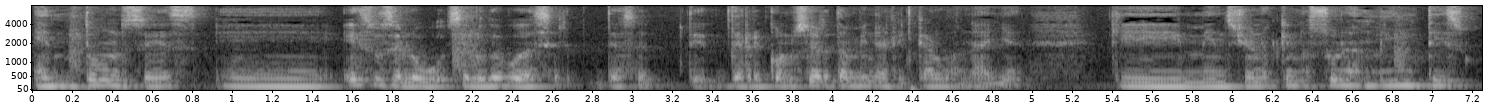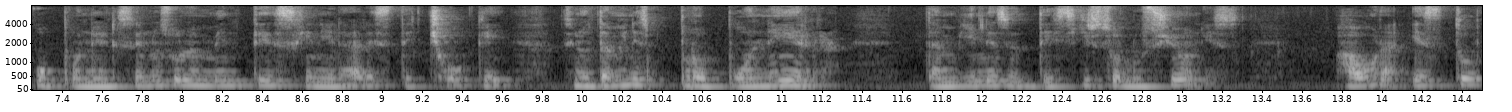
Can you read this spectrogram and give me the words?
Entonces, eh, eso se lo, se lo debo de, hacer, de, de, reconocer también a Ricardo Anaya, que mencionó que no solamente es oponerse, no solamente es generar este choque, sino también es proponer, también es decir soluciones. Ahora, esto,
